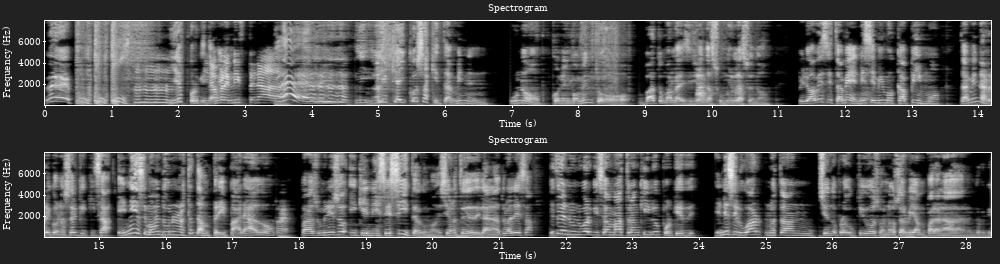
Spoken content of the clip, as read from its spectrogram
Eh, puf, puf, puf. Y es porque Y no aprendiste nada. Claro, y, y es que hay cosas que también uno con el momento va a tomar la decisión de asumirlas o no. Pero a veces también en ese mismo escapismo, también es reconocer que quizá en ese momento uno no está tan preparado Re. para asumir eso y que necesita, como decían ustedes, de la naturaleza, estar en un lugar quizá más tranquilo porque en ese lugar no estaban siendo productivos o no servían para nada, porque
